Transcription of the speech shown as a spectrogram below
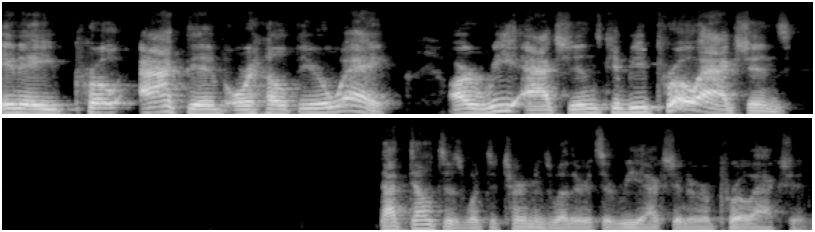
in a proactive or healthier way our reactions can be proactions that delta is what determines whether it's a reaction or a proaction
